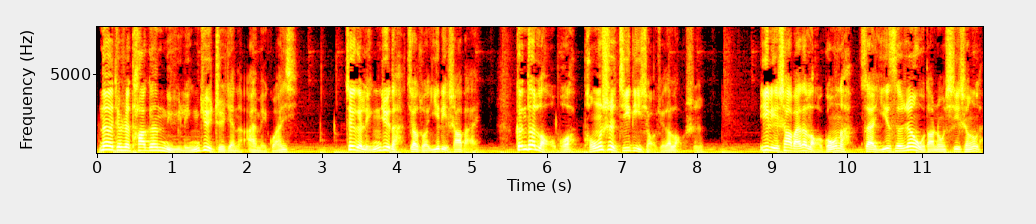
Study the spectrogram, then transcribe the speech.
那就是他跟女邻居之间的暧昧关系。这个邻居呢叫做伊丽莎白，跟他老婆同是基地小学的老师。伊丽莎白的老公呢在一次任务当中牺牲了，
